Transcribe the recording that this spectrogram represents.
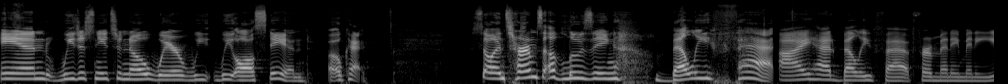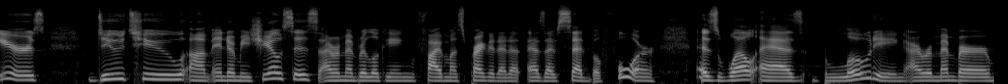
and we just need to know where we we all stand. Okay. So, in terms of losing belly fat, I had belly fat for many, many years due to um, endometriosis. I remember looking five months pregnant, as I've said before, as well as bloating. I remember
